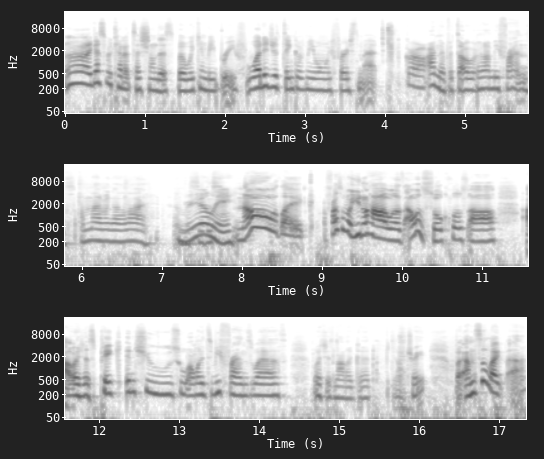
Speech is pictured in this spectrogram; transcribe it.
Uh, I guess we kind of touched on this, but we can be brief. What did you think of me when we first met? Girl, I never thought we were gonna be friends. I'm not even gonna lie. I'm gonna say this- Really? No, like first of all, you know how I was. I was so close off. I would just pick and choose who I wanted to be friends with, which is not a good you know trait. But I'm still like that.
